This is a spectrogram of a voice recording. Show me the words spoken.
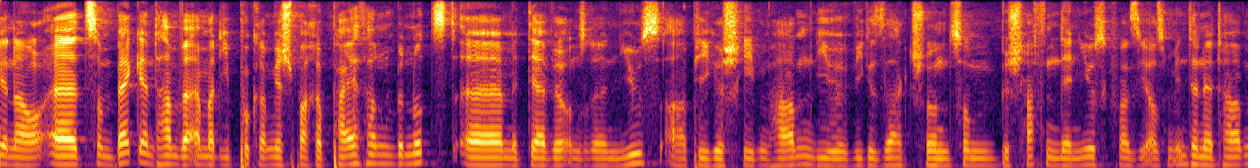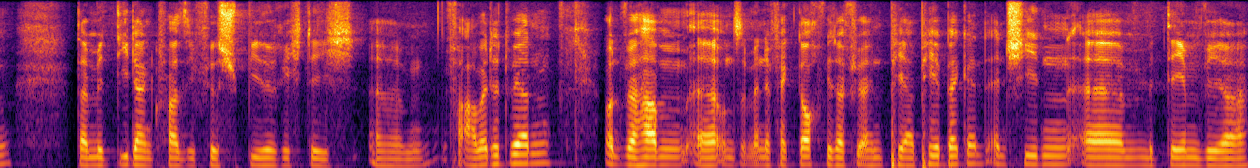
Genau, äh, zum Backend haben wir einmal die Programmiersprache Python benutzt, äh, mit der wir unsere News-API geschrieben haben, die wir wie gesagt schon zum Beschaffen der News quasi aus dem Internet haben, damit die dann quasi fürs Spiel richtig ähm, verarbeitet werden. Und wir haben äh, uns im Endeffekt doch wieder für ein PHP-Backend entschieden, äh, mit dem wir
